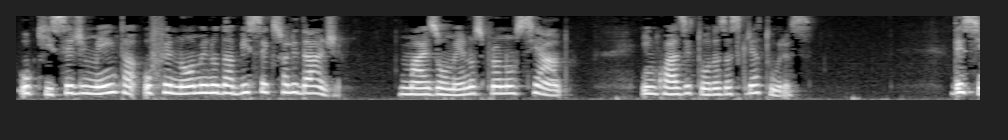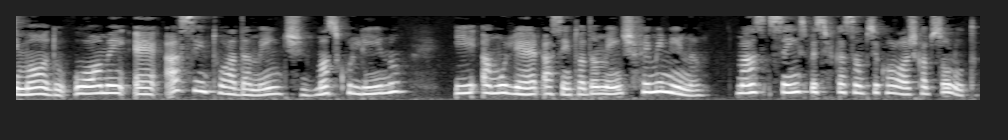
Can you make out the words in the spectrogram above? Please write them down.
o que sedimenta o fenômeno da bissexualidade, mais ou menos pronunciado, em quase todas as criaturas. Desse modo, o homem é acentuadamente masculino e a mulher acentuadamente feminina, mas sem especificação psicológica absoluta.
